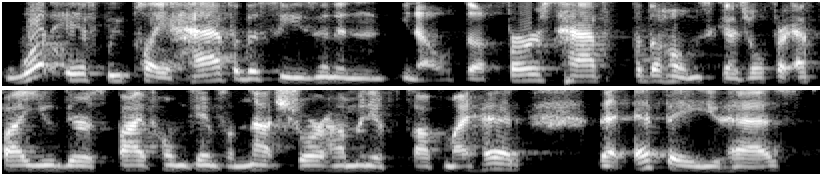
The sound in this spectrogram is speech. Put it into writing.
what if we play half of the season and, you know, the first half of the home schedule for FIU, there's five home games. I'm not sure how many off the top of my head that FAU has.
